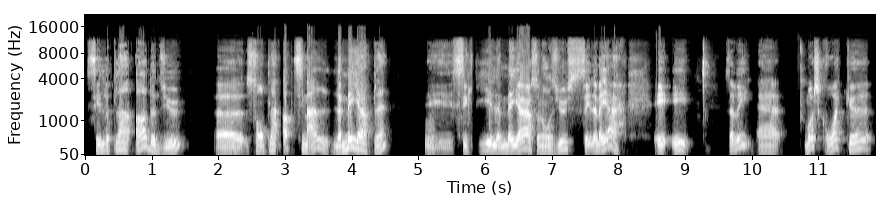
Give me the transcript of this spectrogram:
C'est le plan A de Dieu, euh, son plan optimal, le meilleur plan, Mm. Et ce qui est le meilleur selon Dieu, c'est le meilleur. Et, vous savez, euh, moi, je crois que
